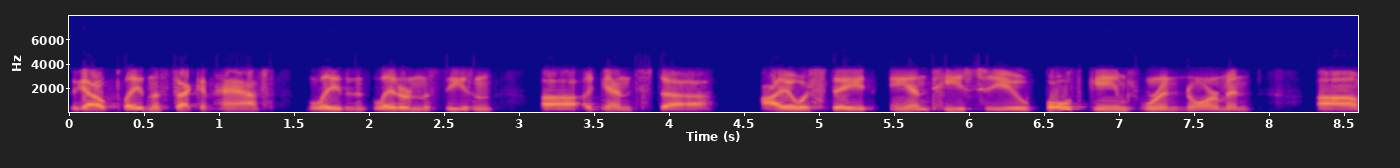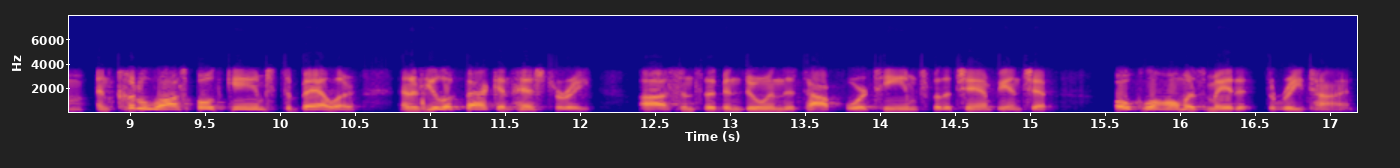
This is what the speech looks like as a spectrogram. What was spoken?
They got outplayed in the second half later later in the season uh, against uh, Iowa State and TCU. Both games were in Norman, um, and could have lost both games to Baylor. And if you look back in history, uh, since they've been doing the top four teams for the championship, Oklahoma's made it three times.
